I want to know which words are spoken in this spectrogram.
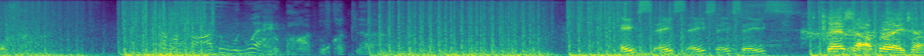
أخرى تبقى عدو واحد أربعة قتلى ايس ايس ايس ايس ايس There's an operator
